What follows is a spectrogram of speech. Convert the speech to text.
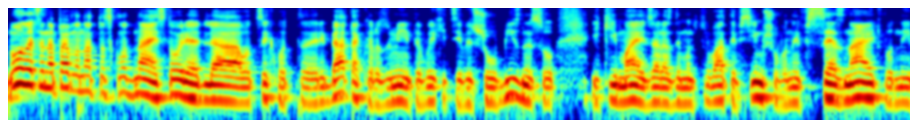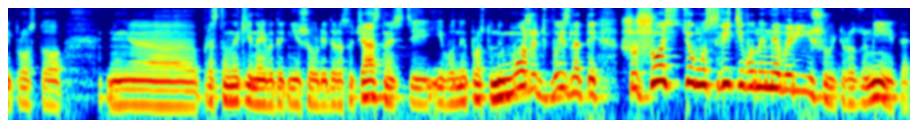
Ну, але це, напевно, надто складна історія для оцих от ребяток, розумієте, вихідців із шоу-бізнесу, які мають зараз демонструвати всім, що вони все знають, вони просто е, представники найвидатнішого лідера сучасності, і вони просто не можуть визнати, що щось в цьому світі вони не вирішують, розумієте?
